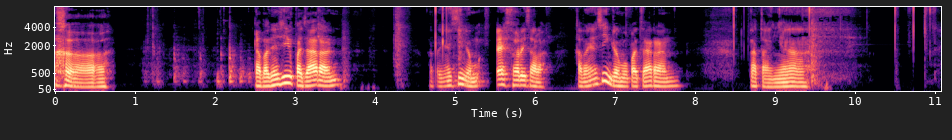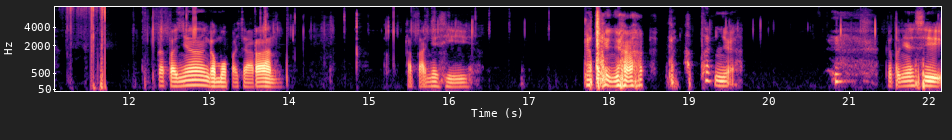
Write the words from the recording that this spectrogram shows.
Eh, katanya sih pacaran. Katanya sih nggak. Eh sorry salah. Katanya sih nggak mau pacaran. Katanya. Katanya nggak mau pacaran. Katanya sih. Katanya. Katanya. Katanya sih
